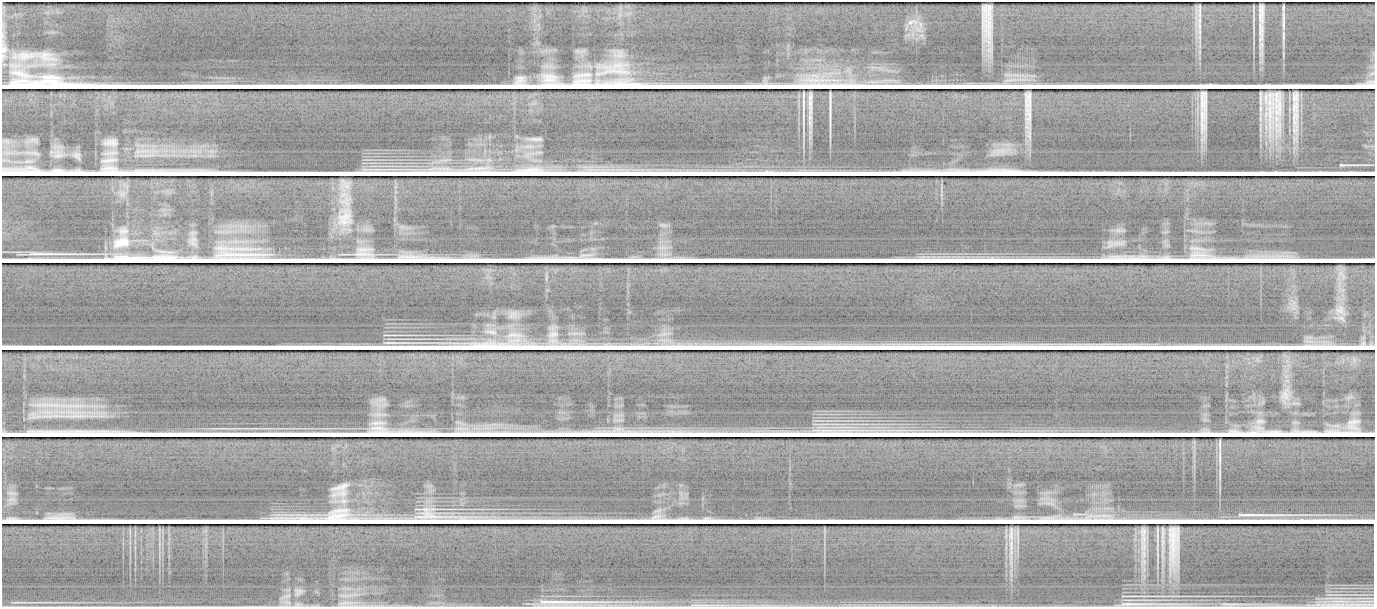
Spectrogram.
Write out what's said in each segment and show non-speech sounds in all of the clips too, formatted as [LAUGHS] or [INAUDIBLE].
Shalom. Apa kabarnya? Luar biasa. mantap? Kembali lagi kita di ibadah Yud minggu ini. Rindu kita bersatu untuk menyembah Tuhan. Rindu kita untuk menyenangkan hati Tuhan. Sama seperti lagu yang kita mau nyanyikan ini. Ya Tuhan sentuh hatiku, ubah hatiku, ubah hidupku itu menjadi yang baru. Mari kita nyanyikan lagu ini. Betapa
